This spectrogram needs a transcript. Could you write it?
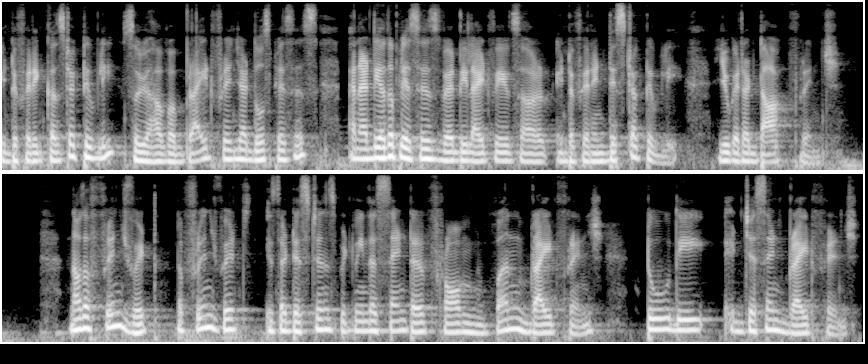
interfering constructively so you have a bright fringe at those places and at the other places where the light waves are interfering destructively you get a dark fringe. Now the fringe width, the fringe width is the distance between the center from one bright fringe to the adjacent bright fringe.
